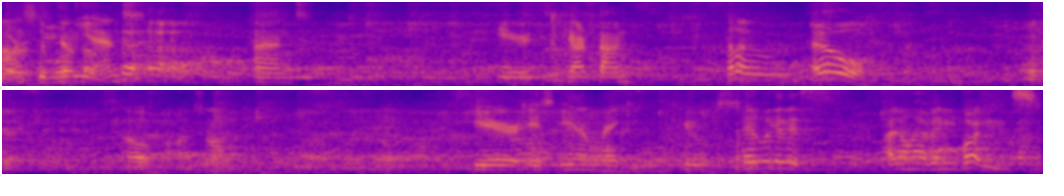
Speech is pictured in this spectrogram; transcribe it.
once the movie ends. And here's Kjartan. Hello. Hello. Okay. Oh, awesome. Here is Ian making cubes. Hey, look at this. I don't have any buttons.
